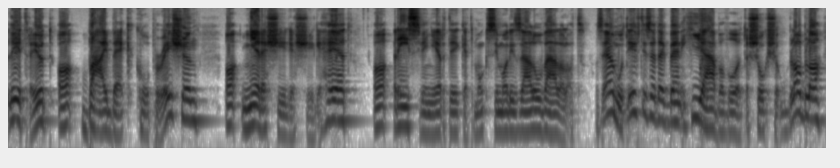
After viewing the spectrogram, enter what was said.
létrejött a Buyback Corporation, a nyerességessége helyett a részvényértéket maximalizáló vállalat. Az elmúlt évtizedekben hiába volt a sok-sok blabla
